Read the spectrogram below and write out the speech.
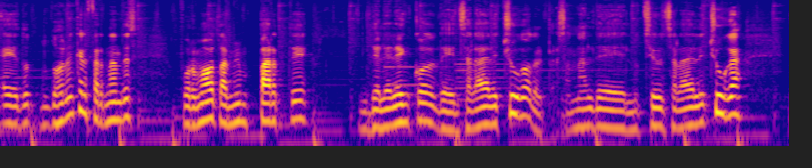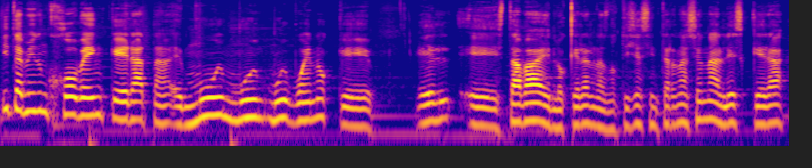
eh, don Ángel Fernández formaba también parte del elenco de Ensalada de Lechuga, del personal del noticiero Ensalada de Lechuga y también un joven que era eh, muy, muy, muy bueno, que él eh, estaba en lo que eran las noticias internacionales, que era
